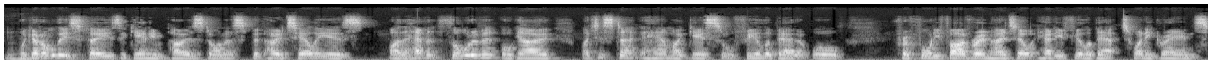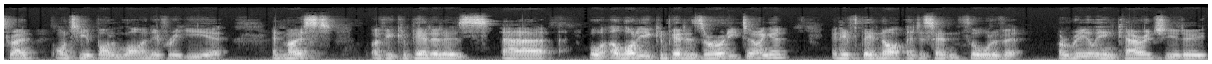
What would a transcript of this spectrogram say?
Mm-hmm. We got all these fees again imposed on us, but hoteliers either haven't thought of it or go, I just don't know how my guests will feel about it. Well, for a 45 room hotel, how do you feel about 20 grand straight onto your bottom line every year? And most of your competitors uh, or a lot of your competitors are already doing it. And if they're not, they just hadn't thought of it. I really encourage you to,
